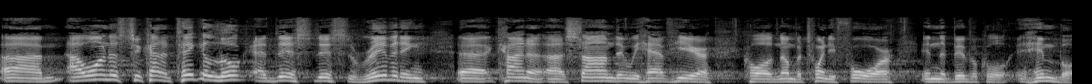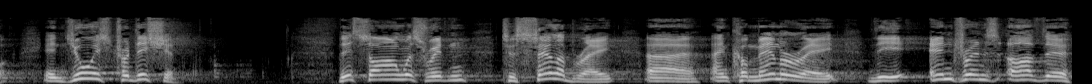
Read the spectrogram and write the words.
um, I want us to kind of take a look at this this riveting uh, kind of uh, psalm that we have here called number 24 in the biblical hymn book. In Jewish tradition, this song was written to celebrate uh, and commemorate the entrance of the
